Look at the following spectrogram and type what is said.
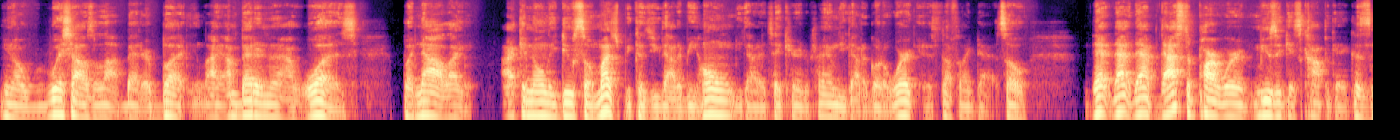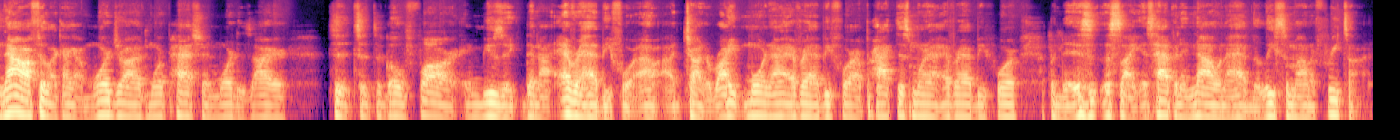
you know, wish I was a lot better, but like I'm better than I was. But now, like I can only do so much because you got to be home, you got to take care of the family, you got to go to work and stuff like that. So that that that that's the part where music gets complicated because now I feel like I got more drive, more passion, more desire to to, to go far in music than I ever had before. I, I try to write more than I ever had before. I practice more than I ever had before. But it's, it's like it's happening now when I have the least amount of free time.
